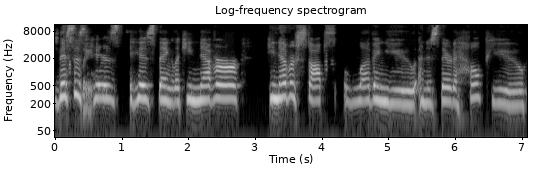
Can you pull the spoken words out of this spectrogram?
this is his his thing like he never he never stops loving you and is there to help you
